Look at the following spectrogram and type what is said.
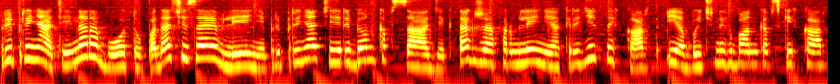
при принятии на работу, подаче заявлений, при принятии ребенка в садик, также оформления кредитных карт и обычных банковских карт,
